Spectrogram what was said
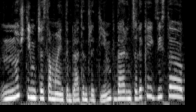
Nu știm ce s-a mai întâmplat între timp, dar înțeleg că există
